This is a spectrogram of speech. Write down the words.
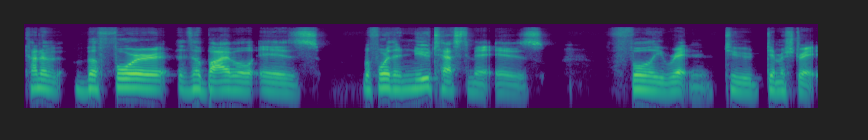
kind of before the Bible is before the New Testament is fully written to demonstrate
